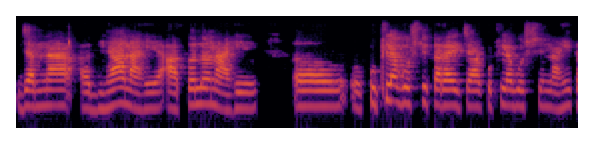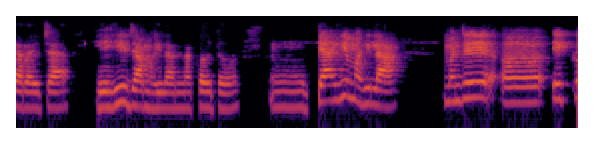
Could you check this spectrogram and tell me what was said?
ज्यांना ज्ञान आहे आकलन आहे कुठल्या गोष्टी करायच्या कुठल्या गोष्टी नाही करायच्या हेही ज्या महिलांना कळतं. त्याही महिला म्हणजे एक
